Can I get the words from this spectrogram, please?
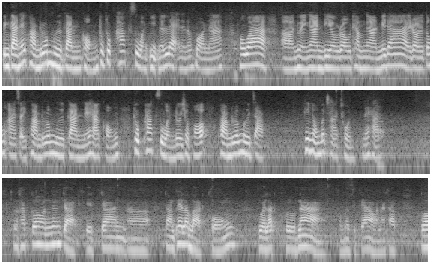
เป็นการให้ความร่วมมือกันของทุก ๆ ภาคส่วนอีกนั่นแหละนะน้องปอนนะเพราะว่าอ่าหน่วยงานเดียวเราทำงานไม่ได้ เราต้องอาศัยความร่วมมือกันนะคะของทุกภาคส่วน โดยเฉพาะความร่วมมือจากพี่น้องประชาชนนะคะนะครับก็เนื่องจากเหตุการณ์อ่าการแพร่ระบาดของไวรัสโคโรนา 2019 นะครับก็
